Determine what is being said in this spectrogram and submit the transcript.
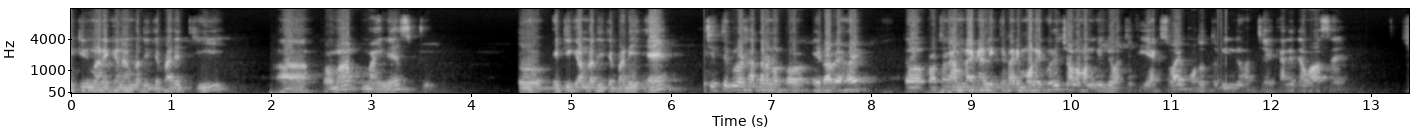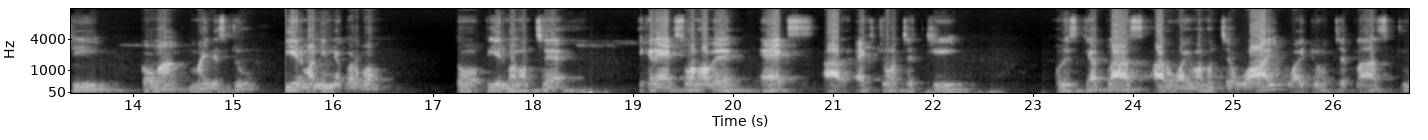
এটির মান এখানে আমরা দিতে পারি থ্রি কমা মাইনাস টু তো এটিকে আমরা দিতে পারি এ চিত্রগুলো সাধারণত এভাবে হয়। তো প্রথমে আমরা এখানে লিখতে পারি মনে করি চলমান বিন্দু হচ্ছে পি এক্স ওয়াই প্রদত্ত বিন্দু হচ্ছে এখানে দেওয়া আছে three comma minus two p এর মান নির্ণয় করব। তো পি এর মান হচ্ছে এখানে এক্স ওয়ান হবে এক্স আর এক্স টু হচ্ছে থ্রি হোল স্কোয়ার প্লাস আর ওয়াই ওয়ান হচ্ছে ওয়াই ওয়াই টু হচ্ছে প্লাস টু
